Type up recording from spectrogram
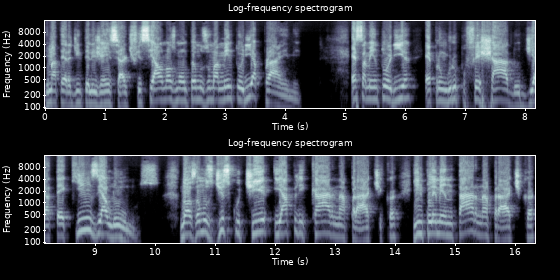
em matéria de inteligência artificial. Nós montamos uma mentoria Prime. Essa mentoria é para um grupo fechado de até 15 alunos. Nós vamos discutir e aplicar na prática, implementar na prática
